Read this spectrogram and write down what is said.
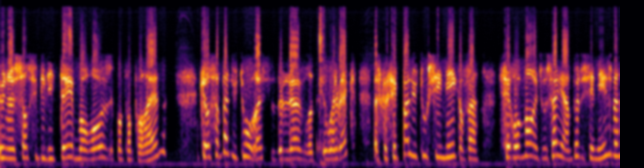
une sensibilité morose contemporaine, qui ne ressemble pas du tout au reste de l'œuvre de Houellebecq, parce que c'est pas du tout cynique, enfin, ses romans et tout ça, il y a un peu de cynisme,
